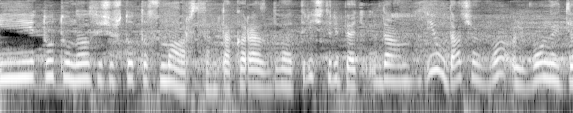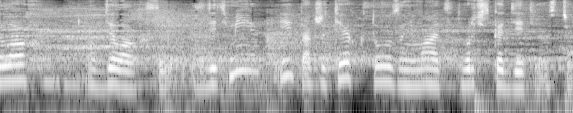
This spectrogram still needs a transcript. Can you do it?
И тут у нас еще что-то с Марсом. Так, раз, два, три, четыре, пять. Да. И удача в любовных делах, в делах с, с детьми и также тех, кто занимается творческой деятельностью.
